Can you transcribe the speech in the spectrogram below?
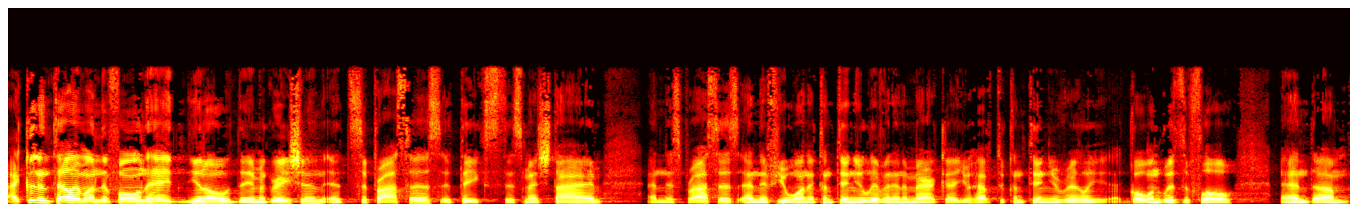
I couldn't tell him on the phone, hey, you know, the immigration, it's a process. It takes this much time and this process. And if you want to continue living in America, you have to continue really going with the flow. And, um,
